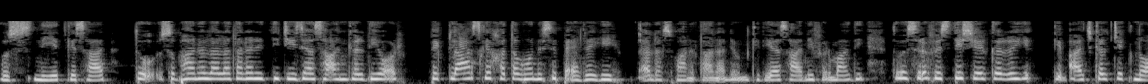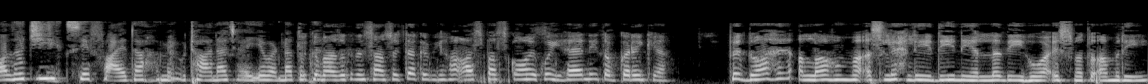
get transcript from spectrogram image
اس نیت کے ساتھ۔ تو سبحان اللہ اللہ تعالیٰ نے اتنی چیزیں آسان کر دی اور پھر کلاس کے ختم ہونے سے پہلے ہی اللہ سبحانہ تعالیٰ نے ان کے لیے آسانی فرما دی۔ تو وہ صرف اس لیے شیئر کر رہی ہے کہ آج کل ٹیکنالوجی سے فائدہ ہمیں اٹھانا چاہیے، ورنہ تو کیونکہ بعض انسان سوچتا ہے کہ یہاں آس پاس کون ہے، کوئی ہے نہیں، تب کریں کیا؟ پھر دعا ہے اللہ اسلح لی دینی الذی ہوا عصمت امری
